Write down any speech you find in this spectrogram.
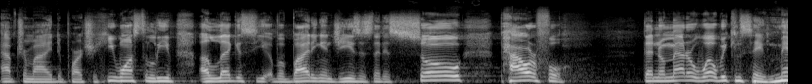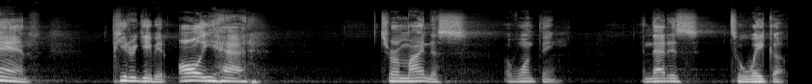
after my departure. He wants to leave a legacy of abiding in Jesus that is so powerful that no matter what, we can say, man, Peter gave it all he had to remind us of one thing, and that is to wake up.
